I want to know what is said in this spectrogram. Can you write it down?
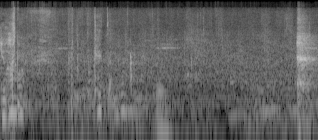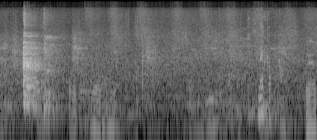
อยู่ข้างบนแค่จับก็ไม่กับเขา ครับ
